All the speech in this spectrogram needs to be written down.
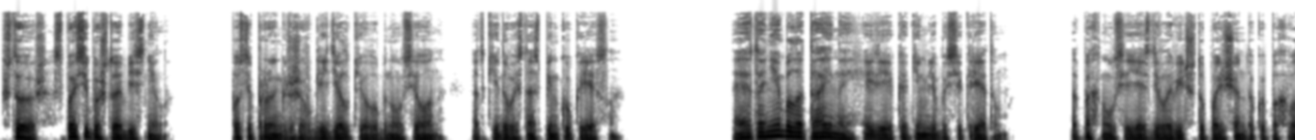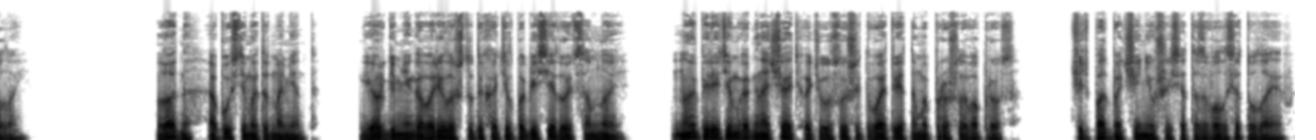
Что ж, спасибо, что объяснил. После проигрыша в гляделке улыбнулся он, откидываясь на спинку кресла. Это не было тайной или каким-либо секретом. Отмахнулся я, сделав вид, что польщен такой похвалой. Ладно, опустим этот момент. Георгий мне говорила, что ты хотел побеседовать со мной. Но перед тем, как начать, хочу услышать твой ответ на мой прошлый вопрос. Чуть подбоченившись, отозвался Тулаев,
